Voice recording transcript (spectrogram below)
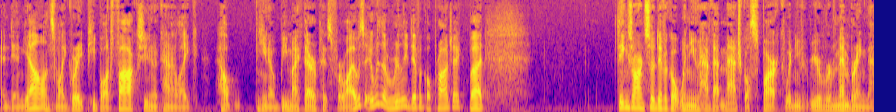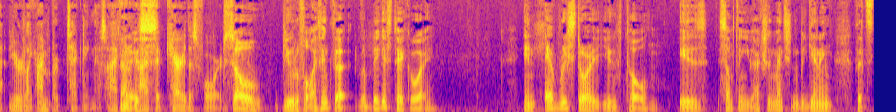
and Danielle and some like great people at Fox. You know, kind of like help you know be my therapist for a while. It was it was a really difficult project, but things aren't so difficult when you have that magical spark when you, you're remembering that you're like i'm protecting this i have, to, I have to carry this forward so beautiful. I think the the biggest takeaway in every story that you've told is something you actually mentioned in the beginning that's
